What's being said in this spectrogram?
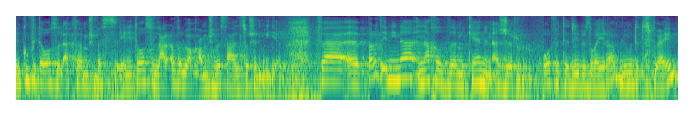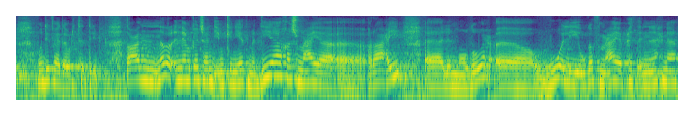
يكون في تواصل أكثر مش بس يعني تواصل على أرض الواقع مش بس على ال social media. فقررت إني ناخذ مكان نأجر غرفة تدريب صغيرة لمدة أسبوعين وندير فيها دورة تدريب طبعا نظرا أني ما كانش عندي إمكانيات مادية خش معايا راعي للموضوع وهو اللي وقف معايا بحيث أن إحنا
